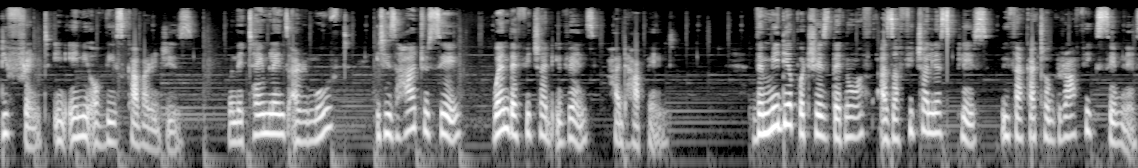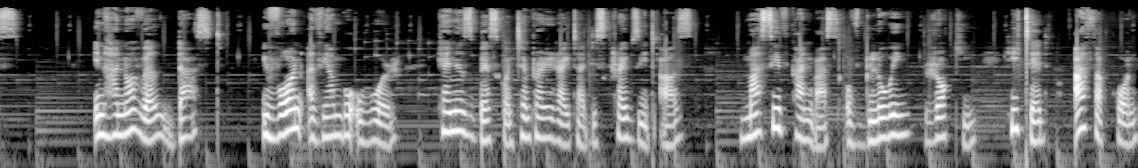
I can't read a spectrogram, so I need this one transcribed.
different in any of these coverages. When the timelines are removed, it is hard to say when the featured events had happened. The media portrays the North as a featureless place with a cartographic sameness. In her novel Dust, Yvonne Adhiambo Owuor, Kenya's best contemporary writer, describes it as massive canvas of glowing, rocky, heated earth upon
